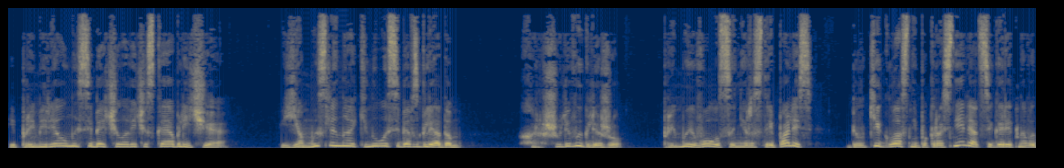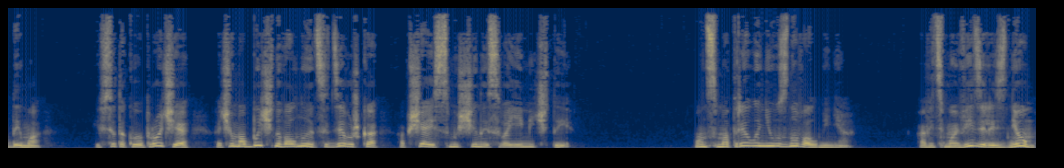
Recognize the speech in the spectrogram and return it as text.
и примерял на себя человеческое обличие. Я мысленно окинула себя взглядом. Хорошо ли выгляжу? Прямые волосы не растрепались? Белки глаз не покраснели от сигаретного дыма, и все такое прочее, о чем обычно волнуется девушка, общаясь с мужчиной своей мечты. Он смотрел и не узнавал меня. А ведь мы виделись днем.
